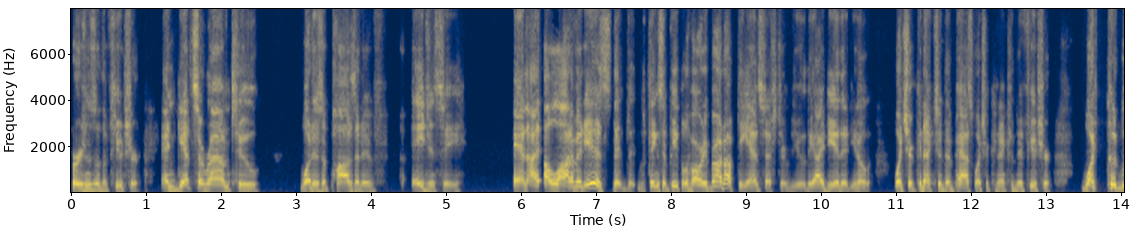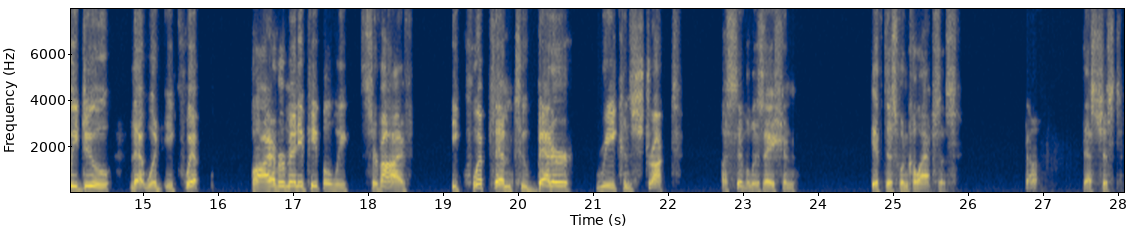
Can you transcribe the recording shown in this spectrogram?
versions of the future, and gets around to what is a positive agency. And I, a lot of it is that, things that people have already brought up: the ancestor view, the idea that you know what's your connection to the past, what's your connection to the future. What could we do that would equip however many people we survive, equip them to better reconstruct a civilization if this one collapses. that's just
